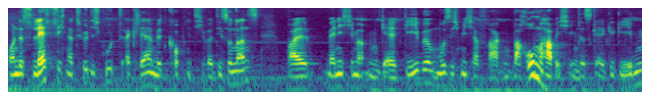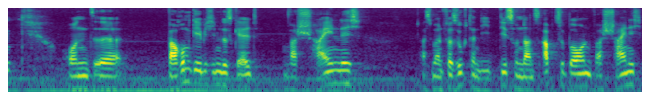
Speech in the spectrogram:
Und es lässt sich natürlich gut erklären mit kognitiver Dissonanz, weil wenn ich jemandem Geld gebe, muss ich mich ja fragen, warum habe ich ihm das Geld gegeben? Und äh, warum gebe ich ihm das Geld? Wahrscheinlich, also man versucht dann die Dissonanz abzubauen, wahrscheinlich,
